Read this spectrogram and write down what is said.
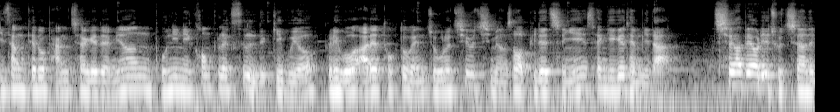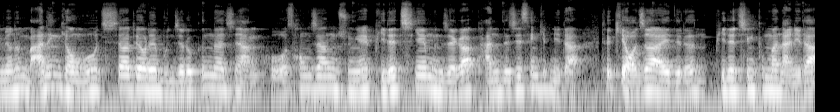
이 상태로 방치하게 되면 본인이 컴플렉스를 느끼고요. 그리고 아래 턱도 왼쪽으로 치우치면서 비대칭이 생기게 됩니다. 치아 배열이 좋지 않으면 많은 경우 치아 배열의 문제로 끝나지 않고 성장 중에 비대칭의 문제가 반드시 생깁니다. 특히 여자아이들은 비대칭뿐만 아니라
